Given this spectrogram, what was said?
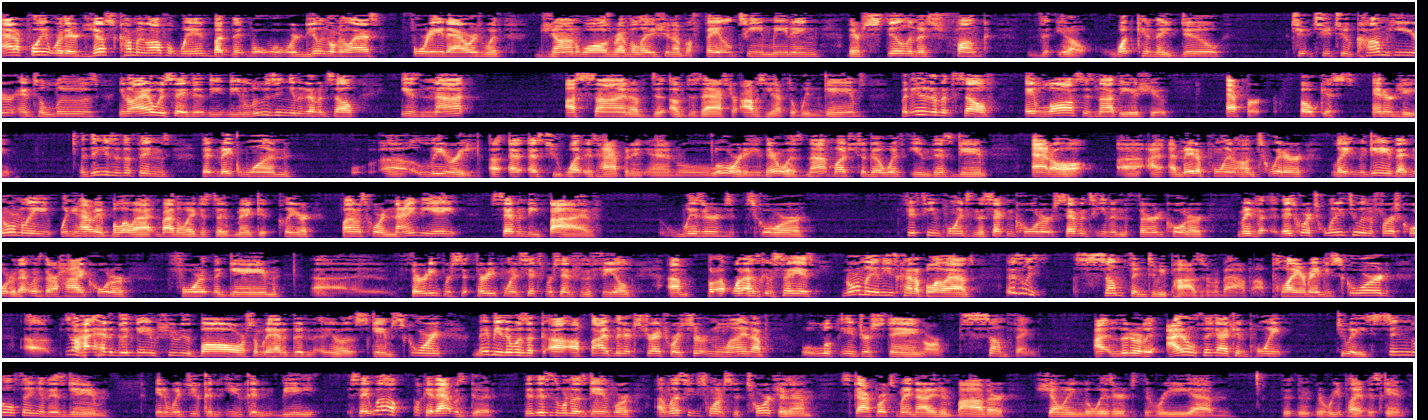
at a point where they're just coming off a win, but that we're dealing over the last 48 hours with John Wall's revelation of a failed team meeting. They're still in this funk. You know, what can they do? To, to, to come here and to lose, you know, I always say that the, the losing in and of itself is not a sign of, of disaster. Obviously you have to win games, but in and of itself, a loss is not the issue effort, focus, energy. These are the things that make one uh, leery uh, as to what is happening. And lordy, there was not much to go with in this game at all. Uh, I, I, made a point on Twitter late in the game that normally when you have a blowout, and by the way, just to make it clear, final score 98-75, Wizards score 15 points in the second quarter, 17 in the third quarter, I mean, they scored 22 in the first quarter. That was their high quarter for the game. Uh, 30%, 30.6% from the field. Um, but what I was going to say is, normally in these kind of blowouts, there's at least something to be positive about. A player maybe scored, uh, you know, had a good game shooting the ball, or somebody had a good, you know, game scoring. Maybe there was a, a five minute stretch where a certain lineup looked interesting or something. I literally, I don't think I can point to a single thing in this game in which you could you could be say, well, okay, that was good. This is one of those games where unless he just wants to torture them, Scott Brooks might not even bother showing the Wizards the re um, the, the, the replay of this game.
